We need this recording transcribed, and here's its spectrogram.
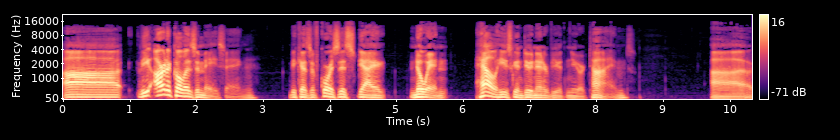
Uh, the article is amazing because, of course, this guy, no way in hell he's going to do an interview with the New York Times. Uh,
